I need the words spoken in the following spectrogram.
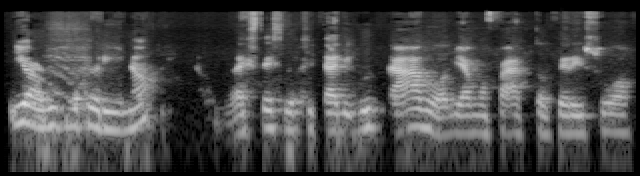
io ho avuto Torino, la stessa città di Gustavo, abbiamo fatto per il suo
